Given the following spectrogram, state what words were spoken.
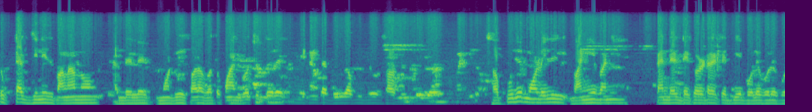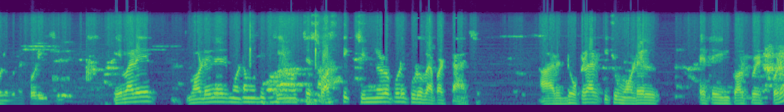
টুকটাক জিনিস বানানো প্যান্ডেলের মডেল করা, গত পাঁচ বছর ধরে এখানকার দুর্গা পুজো সরস্বতী পুজো সব পুজোর মডেলই বানিয়ে বানিয়ে প্যান্ডেল ডেকোরেটরকে দিয়ে বলে বলে বলে বলে করিয়েছি। এবারের মডেলের মোটামুটি থিম হচ্ছে স্বাস্তিক চিহ্নের ওপরে পুরো ব্যাপারটা আছে। আর ডোকরার কিছু মডেল এতে ইনকর্পোরেট করে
